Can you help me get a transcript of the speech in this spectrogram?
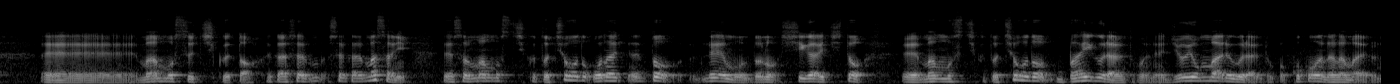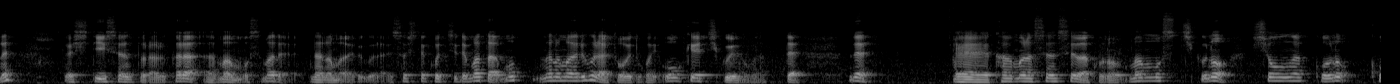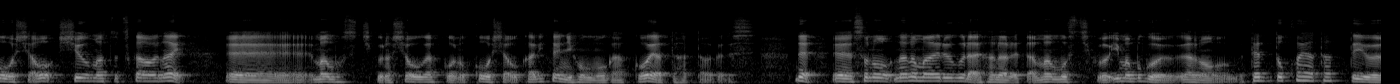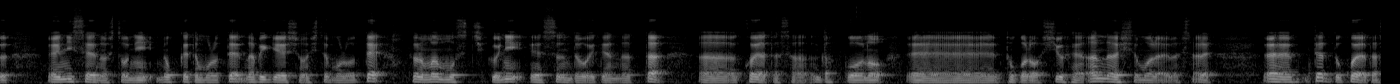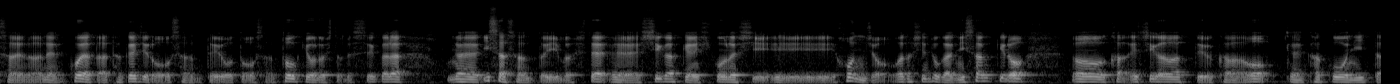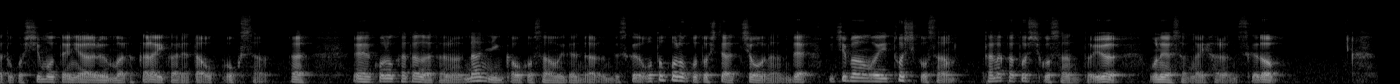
えー、マンモス地区とそれからそれからまさにそのマンモス地区とちょうど同じとレーモンドの市街地とえー、マンモス地区とちょうど倍ぐらいのところね14マイルぐらいのところここが7マイルね。シティセントラルからマンモスまで7マイルぐらい。そしてこっちでまたも7マイルぐらい遠いところに OK 地区いうのがあって。で、えー、川村先生はこのマンモス地区の小学校の校舎を週末使わない、えー、マンモス地区の小学校の校舎を借りて日本語学校をやってはったわけです。で、えー、その7マイルぐらい離れたマンモス地区今僕あのテッド・コヤタっていう2世の人に乗っけてもらってナビゲーションしてもらってそのマンモス地区に住んでおいでになった小谷田さん学校の、えー、ところ周辺案内してもらいましたね。えー、テッド小谷田さんいうのはね小谷田武次郎さんというお父さん東京の人ですそれから伊佐さんといいまして、滋賀県彦根市本庄私のところは23キロ愛知川っていう川を、え、河口に行ったとこ下手にある村から行かれた奥さん、え、この方々の何人かお子さんおいでになるんですけど男の子としては長男で一番上にとし子さん田中敏子さんというお姉さんがいはるんですけど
